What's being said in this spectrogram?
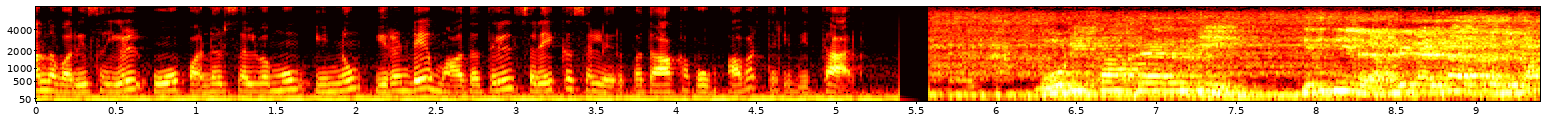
அந்த வரிசையில் ஓ பன்னீர்செல்வமும் இன்னும் இரண்டே மாதத்தில் சிறைக்கு செல்ல இருப்பதாகவும் அவர் தெரிவித்தார் மோடி கா கேரண்டி ஹிந்தியில் அப்படின்னா என்ன அர்த்தம் தெரியுமா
